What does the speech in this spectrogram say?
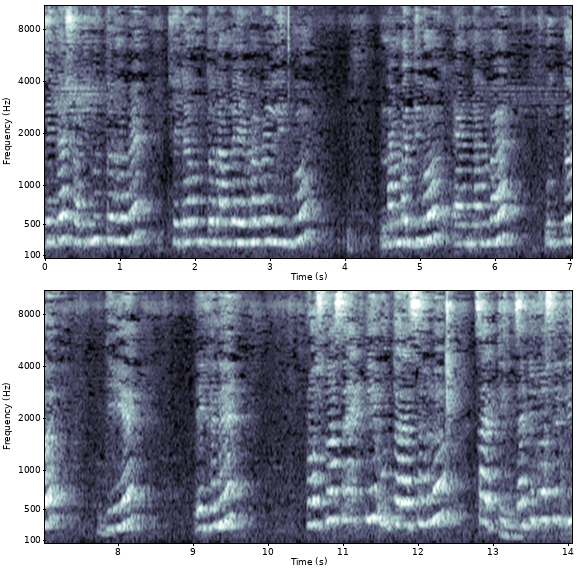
যেটা সঠিক উত্তর হবে সেটা উত্তর আমরা এভাবে লিখব। নাম্বার দিব, এক নাম্বার, উত্তর দিয়ে এখানে প্রশ্ন আছে, একটি, উত্তর আছে হলো চারটি। চারটি প্রশ্ন কি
